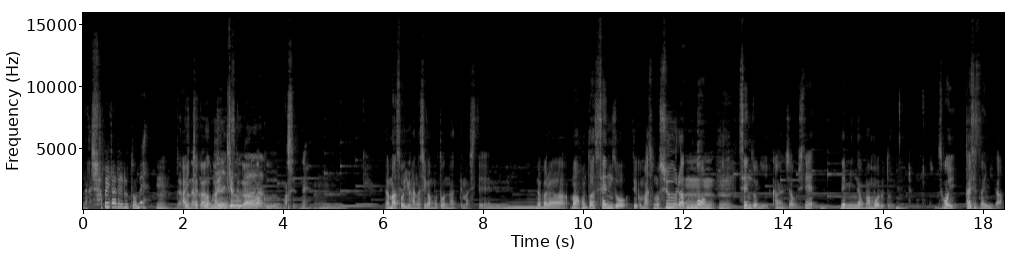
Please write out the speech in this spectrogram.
なんか喋られるとね、うん。愛着湧く愛。着が湧くますよね。ううんんまあそういう話が元になってまして。うんだか、ら、まあ本当は先祖というか、まあその集落うんの先祖に感謝をして、で、みんなを守るというう、んすごい大切な意味が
